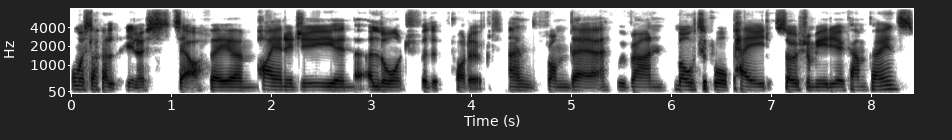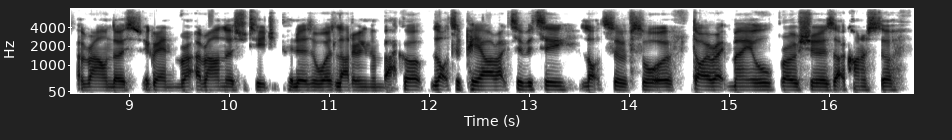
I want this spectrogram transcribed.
almost like a you know set off a um, high energy and a launch for the product and from there we ran multiple paid social media campaigns around those again around those strategic pillars always laddering them back up lots of pr activity lots of sort of direct mail brochures that kind of stuff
